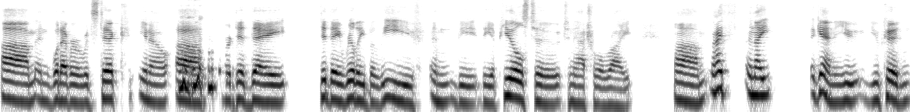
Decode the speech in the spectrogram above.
um, and whatever would stick, you know, um, or did they did they really believe in the the appeals to to natural right um and i and i again you you could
